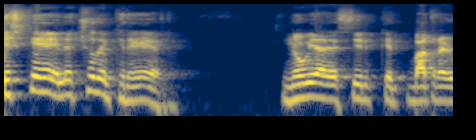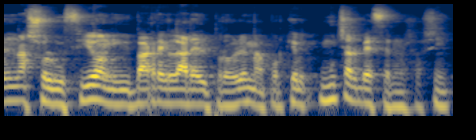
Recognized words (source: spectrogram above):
es que el hecho de creer, no voy a decir que va a traer una solución y va a arreglar el problema, porque muchas veces no es así.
